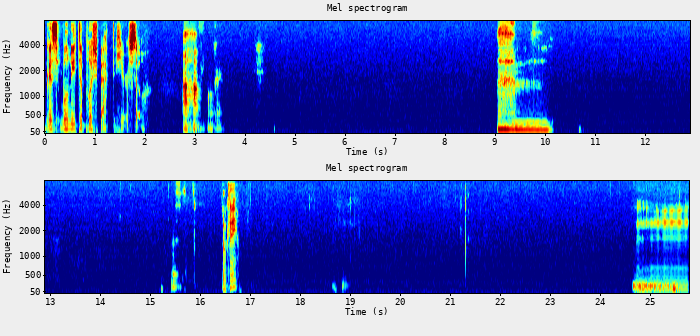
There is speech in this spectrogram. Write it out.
Because we'll need to push back to here, so. Aha. Okay. Um. Okay. Mm.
